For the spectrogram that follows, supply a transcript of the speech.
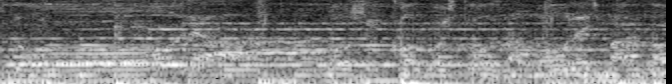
sztura Może kogoś tu zamuleć bardzo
